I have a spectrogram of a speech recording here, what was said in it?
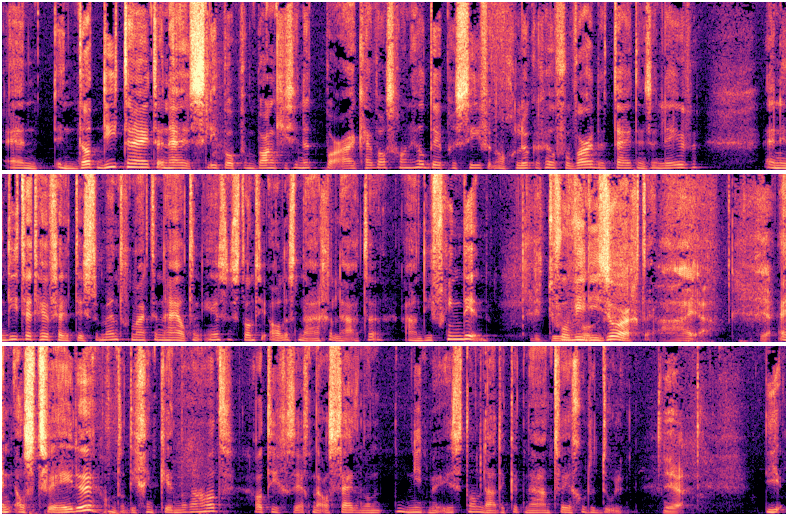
En in dat, die tijd, en hij sliep op een bankjes in het park. Hij was gewoon heel depressief en ongelukkig, heel verwarde tijd in zijn leven. En in die tijd heeft hij het testament gemaakt en hij had in eerste instantie alles nagelaten aan die vriendin. Die voor wie die zorgde. Ah ja. ja. En als tweede, omdat hij geen kinderen had, had hij gezegd: Nou, als zij er dan niet meer is, dan laat ik het na aan twee goede doelen. Ja. Die,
